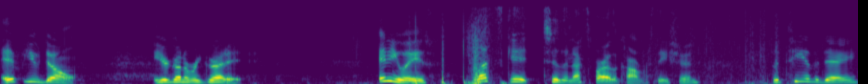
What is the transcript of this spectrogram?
If you don't, you're going to regret it. Anyways, let's get to the next part of the conversation. The tea of the day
